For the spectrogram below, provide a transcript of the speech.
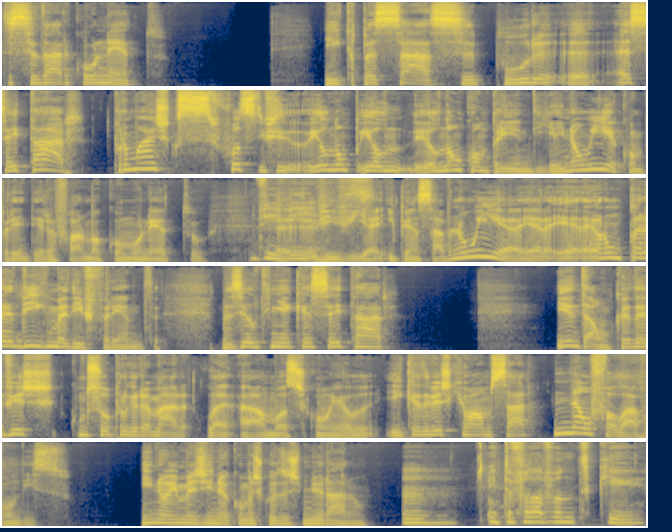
de se dar com o neto e que passasse por uh, aceitar. Por mais que fosse difícil, ele não, ele, ele não compreendia e não ia compreender a forma como o neto vivia, uh, vivia e pensava, não ia, era, era um paradigma diferente, mas ele tinha que aceitar. E então, cada vez começou a programar almoços com ele e cada vez que iam almoçar, não falavam disso. E não imagina como as coisas melhoraram. Uhum. Então falavam de quê?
